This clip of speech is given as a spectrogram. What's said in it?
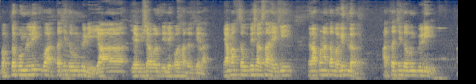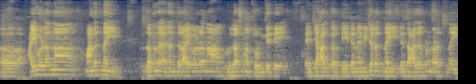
भक्त पुंडलिक व आत्ताची तरुण पिढी या या विषयावरती देखावा सादर केला. यामागचा उद्देश असा आहे की जर आपण आता बघितलं आत्ताची तरुण पिढी आई वडिलांना मानत नाही लग्न झाल्यानंतर आई वडिलांना वृद्धाश्रमात सोडून देते त्यांचे हाल करते त्यांना विचारत नाही त्यांचा आजार पण काढत नाही.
